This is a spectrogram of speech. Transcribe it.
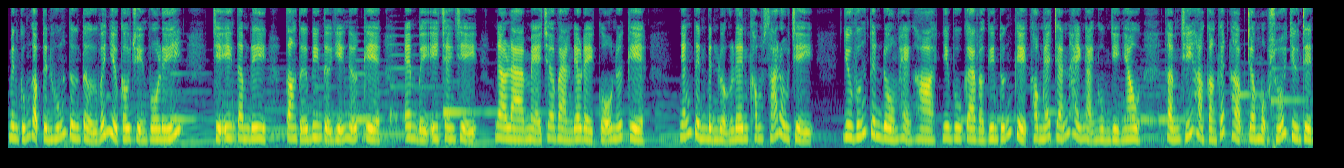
mình cũng gặp tình huống tương tự với nhiều câu chuyện vô lý. Chị yên tâm đi, còn tự biên tự diễn nữa kìa, em bị y chang chị, nào là mẹ cho vàng đeo đầy cổ nữa kìa. Nhắn tin bình luận lên không xóa đâu chị. Dù vướng tin đồn hẹn hò, nhưng Buka và Kim Tuấn Kiệt không né tránh hay ngại ngùng gì nhau, thậm chí họ còn kết hợp trong một số chương trình.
